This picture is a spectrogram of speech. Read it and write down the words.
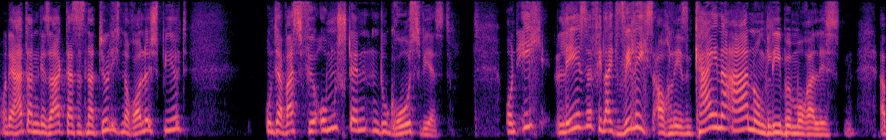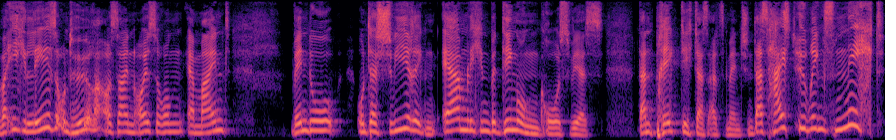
Und er hat dann gesagt, dass es natürlich eine Rolle spielt, unter was für Umständen du groß wirst. Und ich lese, vielleicht will ich es auch lesen, keine Ahnung, liebe Moralisten, aber ich lese und höre aus seinen Äußerungen, er meint, wenn du unter schwierigen, ärmlichen Bedingungen groß wirst, dann prägt dich das als Menschen. Das heißt übrigens nicht,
